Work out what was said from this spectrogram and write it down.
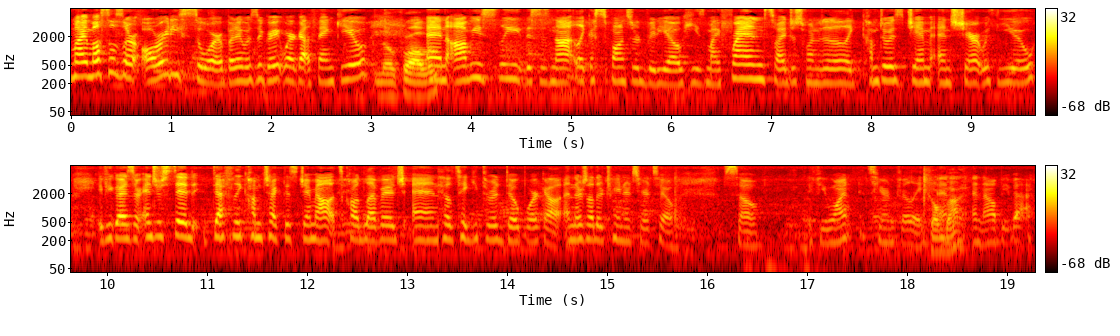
My muscles are already sore, but it was a great workout. Thank you. No problem. And obviously, this is not like a sponsored video. He's my friend, so I just wanted to like come to his gym and share it with you. If you guys are interested, definitely come check this gym out. It's called Leverage, and he'll take you through a dope workout. And there's other trainers here too. So if you want, it's here in Philly. Come and, by. And I'll be back.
